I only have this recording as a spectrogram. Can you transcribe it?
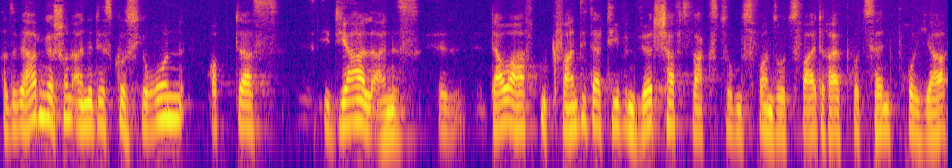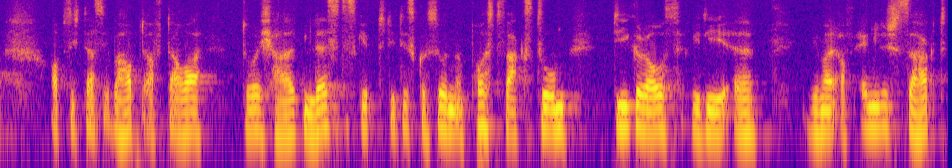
Also wir haben ja schon eine Diskussion, ob das Ideal eines äh, dauerhaften quantitativen Wirtschaftswachstums von so zwei, drei Prozent pro Jahr, ob sich das überhaupt auf Dauer durchhalten lässt. Es gibt die Diskussion um Postwachstum, Degrowth, wie die, äh, wie man auf Englisch sagt.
